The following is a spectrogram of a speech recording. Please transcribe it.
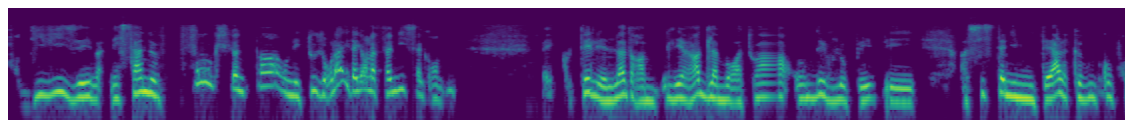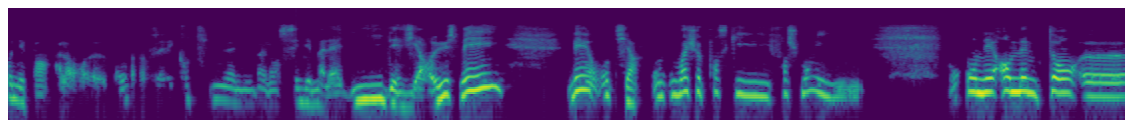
pour diviser. Mais ça ne fonctionne pas. On est toujours là et d'ailleurs la famille s'agrandit. Bah, Écoutez, les, rats de laboratoire ont développé des, un système immunitaire que vous ne comprenez pas. Alors, euh, bon, bah, vous allez continuer à nous balancer des maladies, des virus, mais mais on tient. Moi, je pense qu'il, franchement, il- on est en même temps euh,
